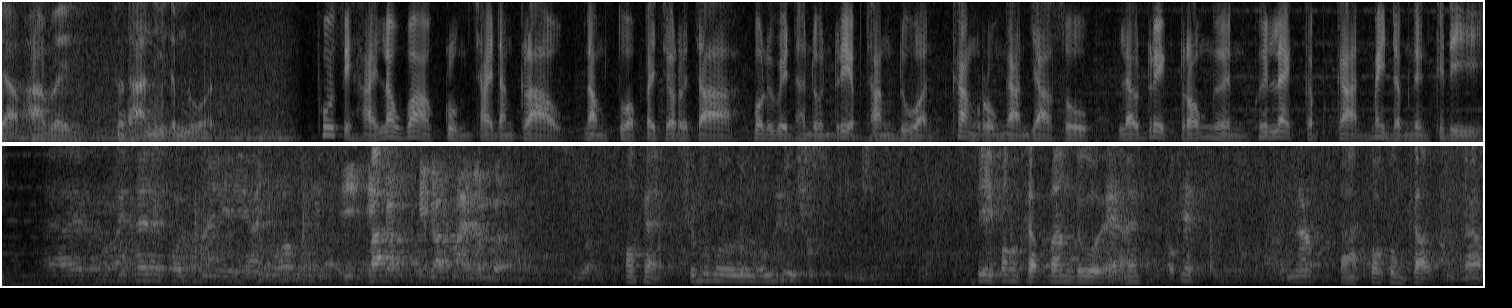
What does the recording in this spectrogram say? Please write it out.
จะพาไปสถานีตำรวจ ผู้เสียหายเล่าว่ากลุ่มชายดังกล่าวนำตัวไปเจรจาบริเวณถนนเรียบทางด่วน ข้างโรงงานยาสูบแล้วเรียกร้องเงินเพื่อแลกกับการไม่ดำเนินคดี He, he, got, he got my number. โอเคพี่ป้องกลับบ้านด้วยนะโอเคครับฝากขอบคุณครับครับ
